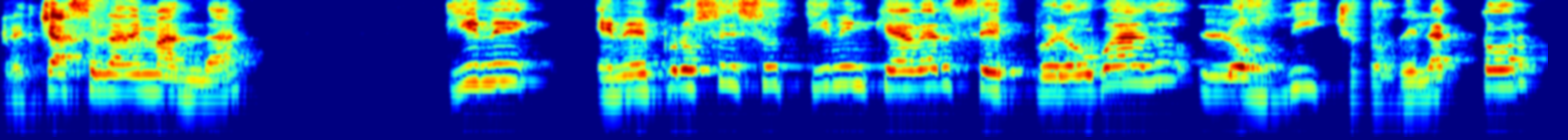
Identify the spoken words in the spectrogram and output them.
rechazo la demanda, tiene en el proceso tienen que haberse probado los dichos del actor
